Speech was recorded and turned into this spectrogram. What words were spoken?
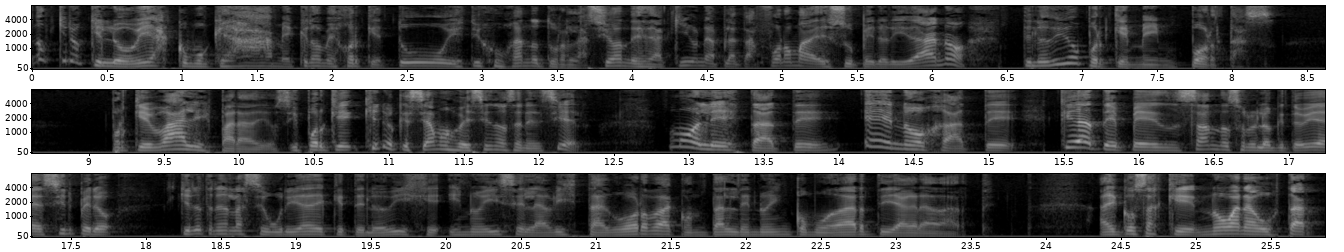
no quiero que lo veas como que, ah, me creo mejor que tú y estoy juzgando tu relación desde aquí una plataforma de superioridad. No, te lo digo porque me importas. Porque vales para Dios y porque quiero que seamos vecinos en el cielo. Moléstate, enójate, quédate pensando sobre lo que te voy a decir, pero quiero tener la seguridad de que te lo dije y no hice la vista gorda con tal de no incomodarte y agradarte. Hay cosas que no van a gustar,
